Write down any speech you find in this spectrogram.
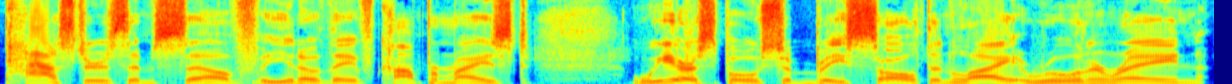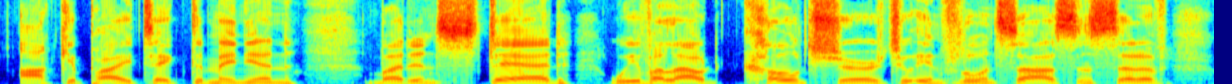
pastors themselves, you know, they've compromised we are supposed to be salt and light, rule and reign, occupy, take dominion, but instead we've allowed culture to influence us instead of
